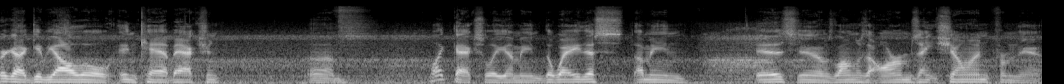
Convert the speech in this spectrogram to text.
Figure I'd give you all a little in-cab action. Um, like actually, I mean, the way this, I mean, is, you know, as long as the arms ain't showing from the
